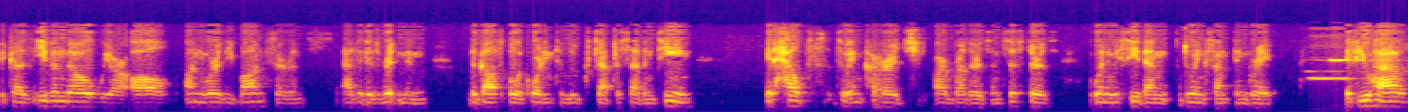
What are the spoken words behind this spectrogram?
because even though we are all unworthy bondservants, as it is written in the Gospel according to Luke chapter 17, it helps to encourage our brothers and sisters when we see them doing something great. If you have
